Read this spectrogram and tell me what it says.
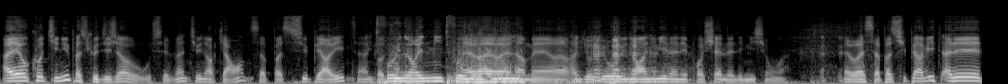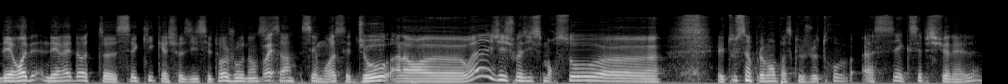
Allez, on continue parce que déjà oh, c'est 21h40, ça passe super vite. hein, Il te quand faut une heure et demie, il te faut Ah une heure et ouais, demie. non mais euh, Radio Duo, une heure et demie l'année prochaine, l'émission. Ouais. Eh ouais, ça passe super vite. Allez, les, Red- les Red Hot, c'est qui qui a choisi? C'est toi, Jo, non Ouais, C'est ça? c'est moi, c'est Joe. Alors euh, ouais, j'ai choisi ce morceau euh, et tout simplement parce que je le trouve assez exceptionnel.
